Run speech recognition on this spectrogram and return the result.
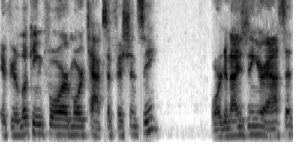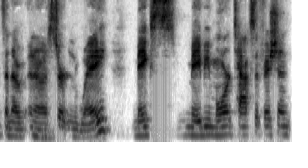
if you're looking for more tax efficiency, organizing your assets in a, in a certain way makes maybe more tax efficient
